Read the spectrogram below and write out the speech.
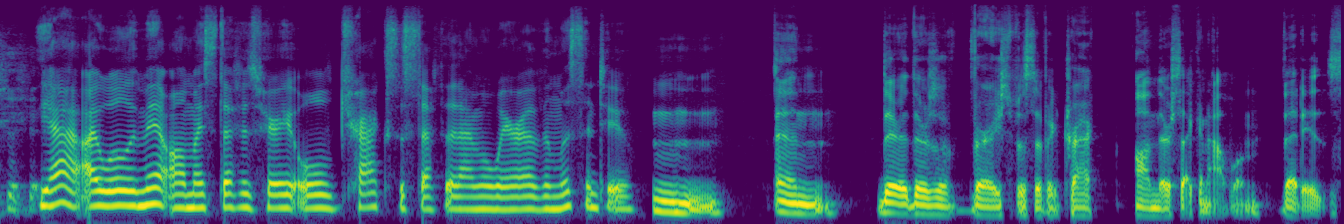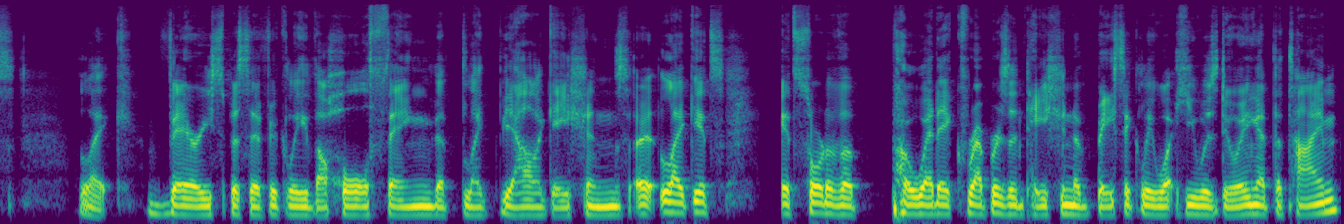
yeah. I will admit all my stuff is very old tracks, the stuff that I'm aware of and listen to. And there there's a very specific track on their second album that is like very specifically the whole thing that like the allegations uh, like it's it's sort of a poetic representation of basically what he was doing at the time.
